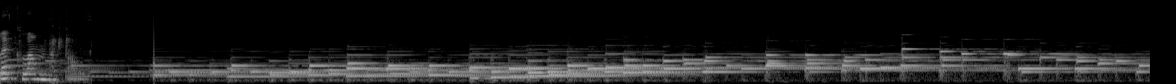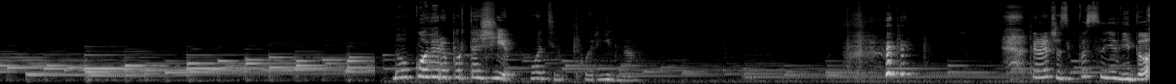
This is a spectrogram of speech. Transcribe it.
рекламна пауза. Репортажі. Оцінко рідна. Коротше, записую відео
